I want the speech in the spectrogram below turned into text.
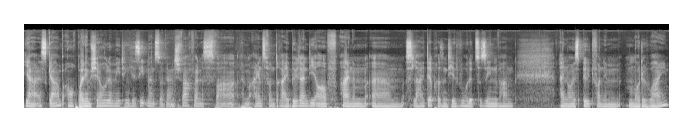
Ja, es gab auch bei dem Shareholder Meeting, hier sieht man es nur ganz schwach, weil es war ähm, eins von drei Bildern, die auf einem ähm, Slide, der präsentiert wurde, zu sehen waren, ein neues Bild von dem Model Y.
